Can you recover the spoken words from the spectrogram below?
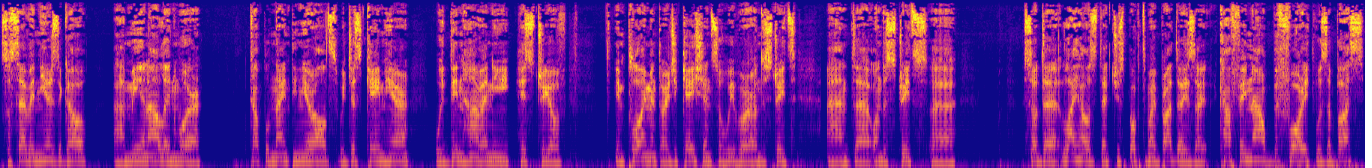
So seven years ago, uh, me and Alan were couple 19 year olds. We just came here. We didn't have any history of employment or education, so we were on the streets. And uh, on the streets, uh, so the lighthouse that you spoke to my brother is a cafe now. Before it was a bus.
